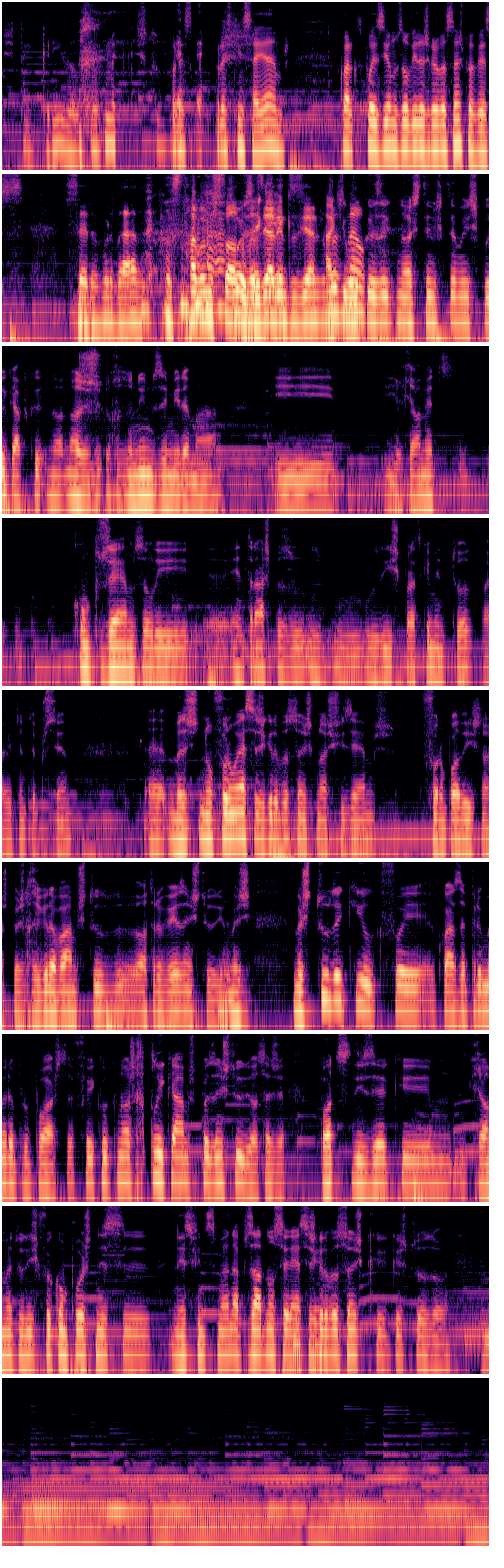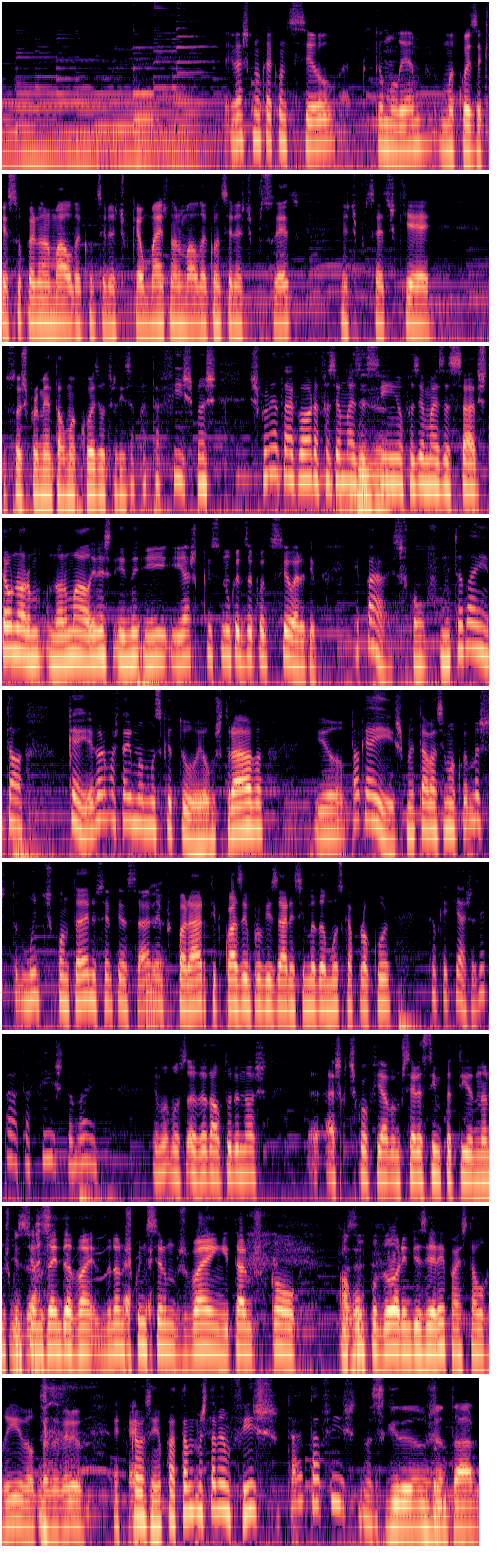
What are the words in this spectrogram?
isto é incrível, como é que isto parece que, parece que ensaiamos? Claro que depois íamos ouvir as gravações para ver se, se era verdade ou se estávamos só pois, demasiado é entusiasmados. Há aqui não. uma coisa que nós temos que também explicar, porque nós reunimos em Miramar e e realmente compusemos ali, eh, entre aspas, o, o, o disco praticamente todo, para 80%, eh, mas não foram essas gravações que nós fizemos, foram para o disco. Nós depois regravámos tudo outra vez em estúdio, uhum. mas, mas tudo aquilo que foi quase a primeira proposta foi aquilo que nós replicámos depois em estúdio. Ou seja, pode-se dizer que, que, realmente o disco foi composto nesse, nesse fim de semana, apesar de não serem essas gravações que, que as pessoas ouvem. Eu acho que nunca aconteceu, que eu me lembro, uma coisa que é super normal de acontecer nestes, porque é o mais normal de acontecer nestes processos, nestes processos que é a pessoa experimenta alguma coisa, outra diz, pá, está fixe, mas experimenta agora fazer mais assim ou fazer mais assado. Isto é o norm normal e, e, e, acho que isso nunca nos aconteceu. Era tipo, epá, isso ficou muito bem e tal. Ok, agora mostra aí uma música tua. Ele mostrava e eu, tá ok, experimentava assim uma coisa, mas muito espontâneo, sem pensar, yeah. nem preparar, tipo quase a improvisar em cima da música à procura. Então o que é que achas? Epá, está fixe também. A dada altura nós eh, acho que desconfiávamos ser a simpatia de não nos conhecermos ainda bem, de não nos conhecermos bem e estarmos com algum é. pudor em dizer, epá, está horrível, estás a ver? Eu ficava assim, epá, tá, mas está mesmo fixe, está, está fixe. A seguir a um jantar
